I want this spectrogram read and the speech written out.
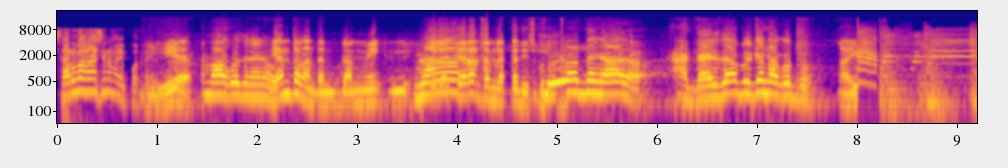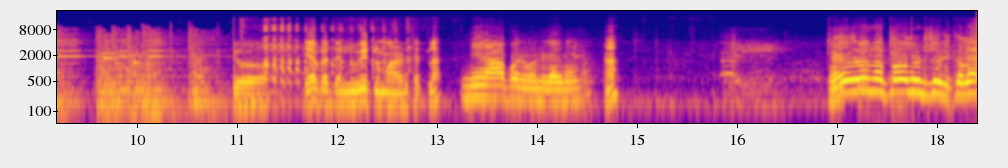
సర్వనాశనం అయిపోతాయి. ఏ? మాకు నేను. ఎంతో కొంత చిరార్థం లెక్క తీసుకుంటా కాదు. ఆ దరిదాపులకే నాకు వద్దు. అయ్యో. అయ్యో. ఏ పెద్ద నువ్వు ఇట్లా మాట్లాడితే ఎట్లా? నేను ఆ పని కాదు నేను. ఆ? డ్రైవర్ నా తోలు చూడు కదా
